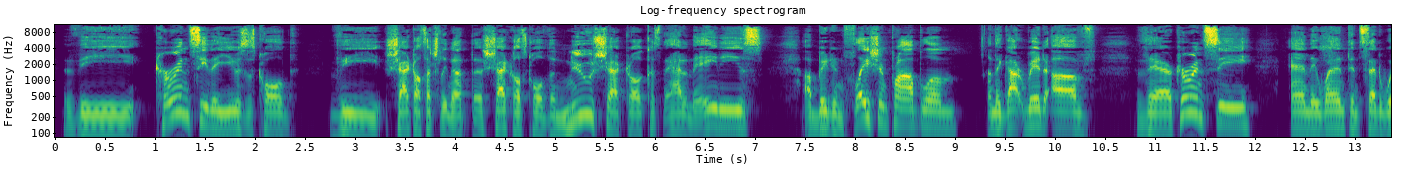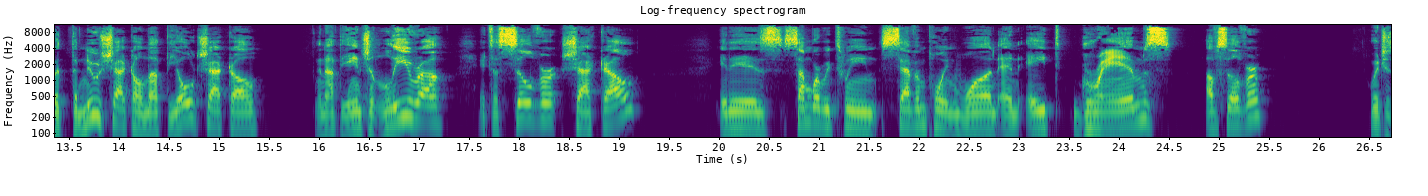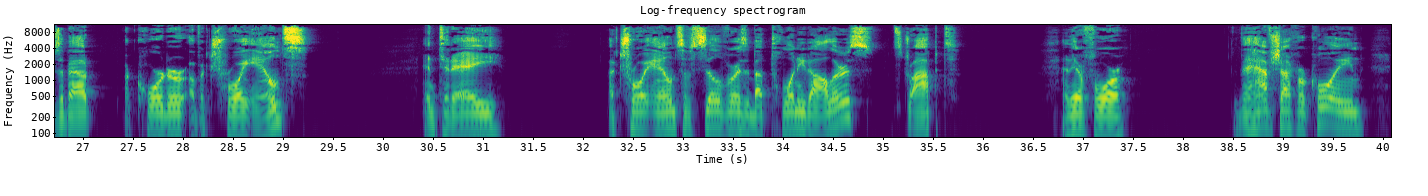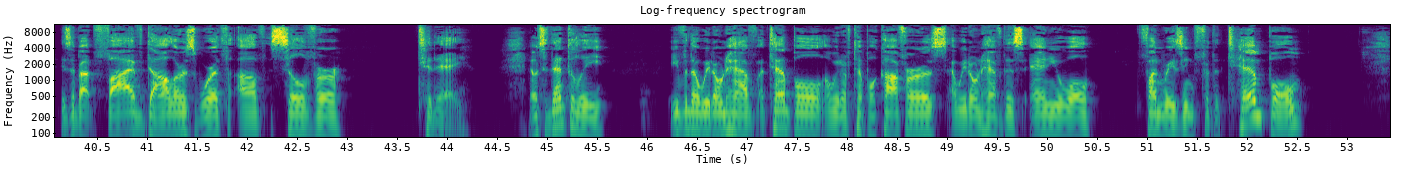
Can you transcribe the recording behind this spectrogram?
the currency they use is called the shekel. It's actually not the shekel. It's called the new shekel because they had in the 80s a big inflation problem and they got rid of their currency and they went instead with the new shekel, not the old shekel and not the ancient lira. It's a silver shekel. It is somewhere between 7.1 and 8 grams of silver, which is about a quarter of a troy ounce. And today, a troy ounce of silver is about $20. It's dropped. And therefore, the half shekel coin is about $5 worth of silver today. Now, incidentally, even though we don't have a temple and we don't have temple coffers and we don't have this annual fundraising for the temple,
